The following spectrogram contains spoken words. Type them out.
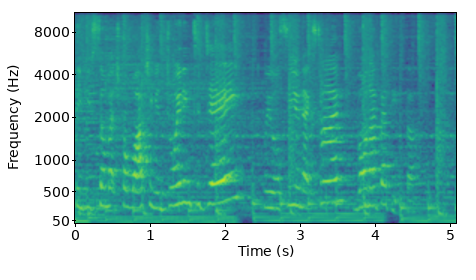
thank you so much for watching and joining today. We will see you next time. Buon appetito.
